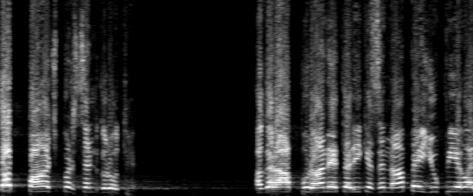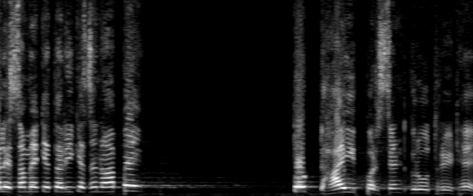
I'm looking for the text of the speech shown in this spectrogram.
तब पाँच परसेंट ग्रोथ है। अगर आप पुराने तरीके से नापे यूपीए वाले समय के तरीके से नापे तो ढाई परसेंट ग्रोथ रेट है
